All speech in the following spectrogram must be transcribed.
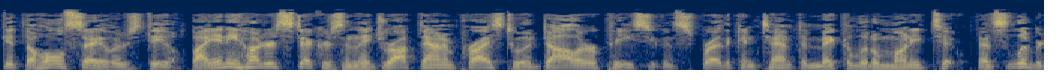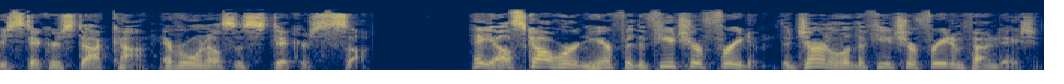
Get the wholesaler's deal. Buy any hundred stickers and they drop down in price to a dollar a piece. You can spread the contempt and make a little money too. That's libertystickers.com. Everyone else's stickers suck. Hey y'all, Scott Horton here for The Future of Freedom, the journal of the Future Freedom Foundation.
